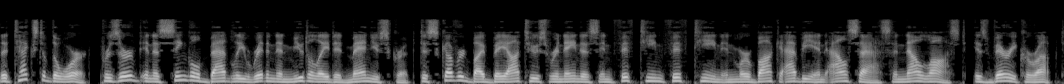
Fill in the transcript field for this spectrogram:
The text of the work, preserved in a single badly written and mutilated manuscript discovered by Beatus Rhenanus in 1515 in Murbach Abbey in Alsace and now lost, is very corrupt.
